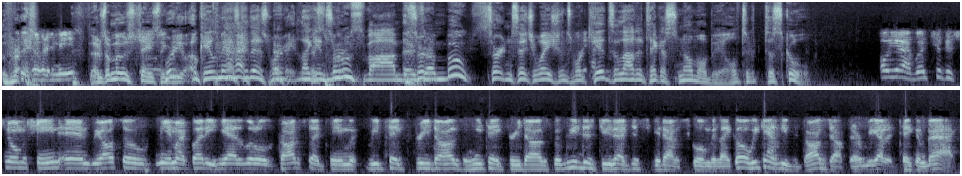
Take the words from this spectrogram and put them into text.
You know what I mean? There's a moose chasing Were you. you, okay, let me ask you this: Were, like in certain, moose, Mom. There's certain, a moose. certain situations, were kids allowed to take a snowmobile to, to school? Oh yeah, we took a snow machine, and we also me and my buddy he had a little dog sled team. We'd take three dogs, and he'd take three dogs, but we'd just do that just to get out of school and be like, oh, we can't leave the dogs out there. We got to take them back.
